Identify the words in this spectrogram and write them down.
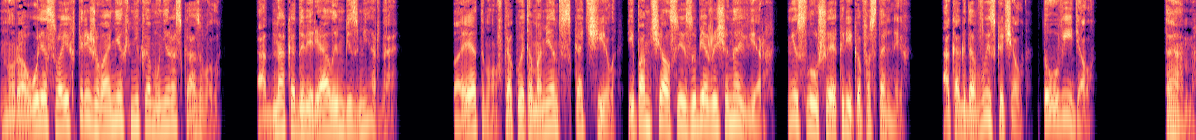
Но Рауль о своих переживаниях никому не рассказывал. Однако доверял им безмерно. Поэтому в какой-то момент вскочил и помчался из убежища наверх, не слушая криков остальных. А когда выскочил, то увидел. Там,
